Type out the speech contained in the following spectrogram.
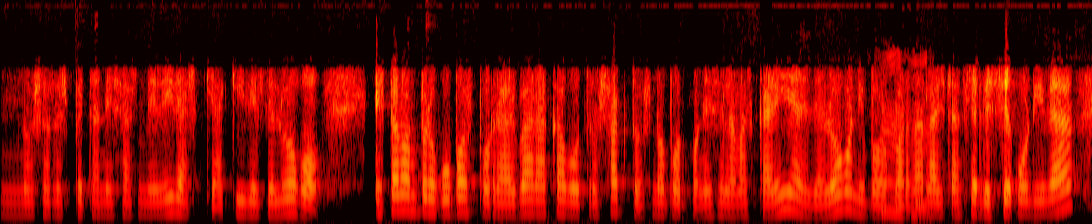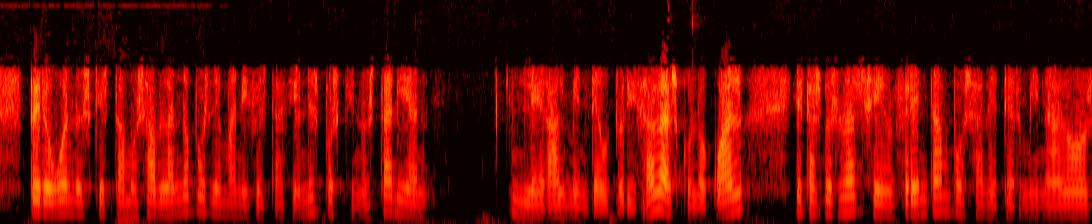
no se respetan esas medidas, que aquí desde luego estaban preocupados por llevar a cabo otros actos, no por ponerse la mascarilla, desde luego, ni por guardar las distancias de seguridad, pero bueno, es que estamos hablando pues de manifestaciones pues que no estarían legalmente autorizadas, con lo cual estas personas se enfrentan pues a determinados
